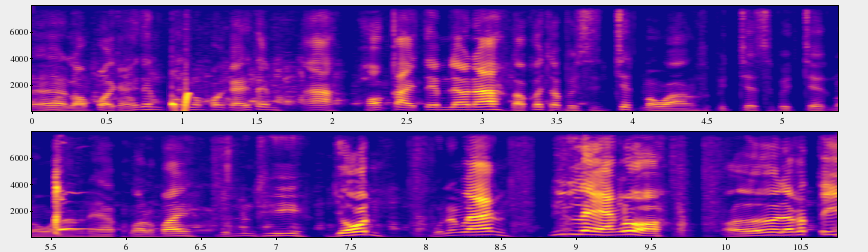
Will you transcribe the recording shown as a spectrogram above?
เออ ลองปล่อยไก่ให้เต็ม ลองปล่อยไก่ให้เต็ม อะ พอไก่เต็มแล้วนะ เราก็จะไปสปินเจ็ตมาวาง สปินเจ็ตสปินเจ็ตมาวางนะครับวางลงไป หมุนหนึ่งที โยน หมุนแรงๆ นี่แรงแล้วเหรอ เออ แล้วก็ตี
